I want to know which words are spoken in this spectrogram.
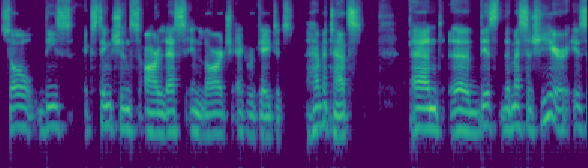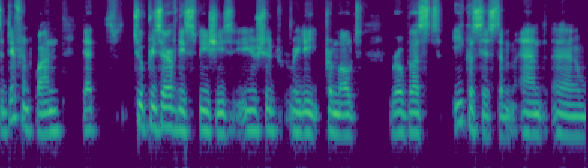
So these extinctions are less in large aggregated habitats. And uh, this, the message here is a different one that to preserve these species, you should really promote robust ecosystem and uh,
